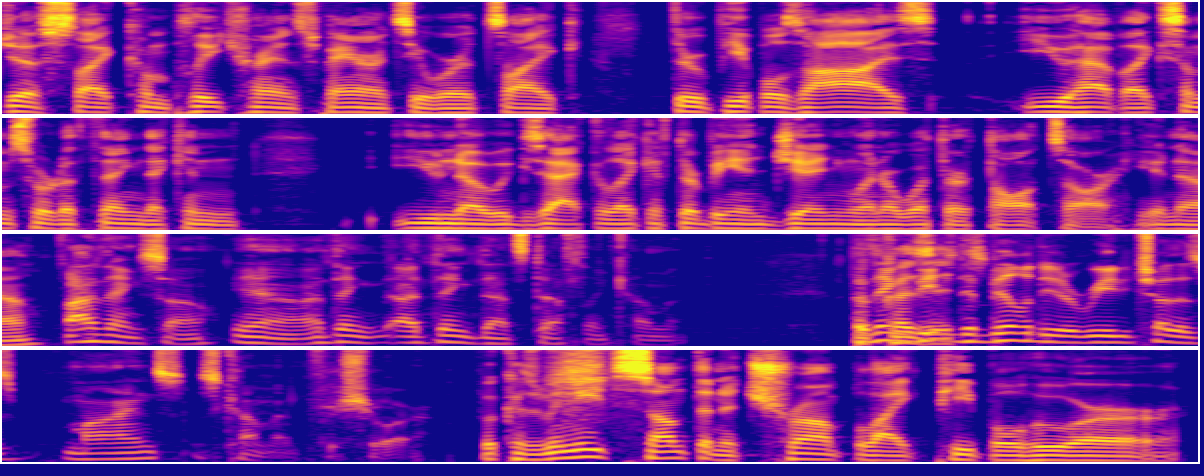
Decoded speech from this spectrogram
just like complete transparency where it's like through people's eyes, you have like some sort of thing that can, you know exactly like if they're being genuine or what their thoughts are, you know? I think so. Yeah, I think I think that's definitely coming. I Because think the, the ability to read each other's minds is coming for sure. Because we need something to trump like people who are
